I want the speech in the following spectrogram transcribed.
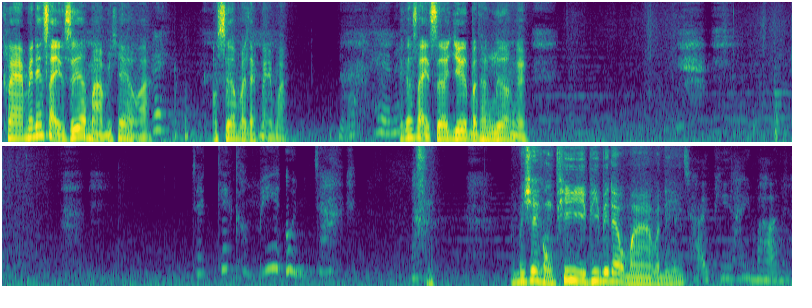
แคลร์ไม่ได้ใส่เสื้อมาไม่ใช่เหรอวะเฮ้ยเอาเสื้อมาจากไหนมา หนูโอเคนะนี่ก็ใส่เสื้อยืดมาทั้งเรื่องเลย ไม่ใช่ของพี่ พี่ไม่ได้เออกมาวันนี้ ชายพี่ให้มานะ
